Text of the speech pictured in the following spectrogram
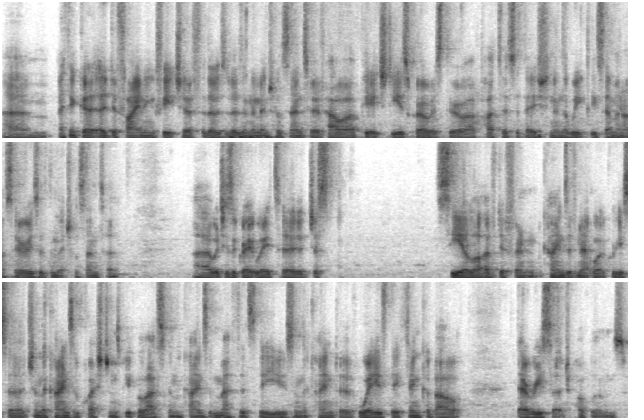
Um, I think a, a, defining feature for those of us in the Mitchell Center of how our PhDs grow is through our participation in the weekly seminar series of the Mitchell Center, uh, which is a great way to just see a lot of different kinds of network research and the kinds of questions people ask and the kinds of methods they use and the kind of ways they think about their research problems.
